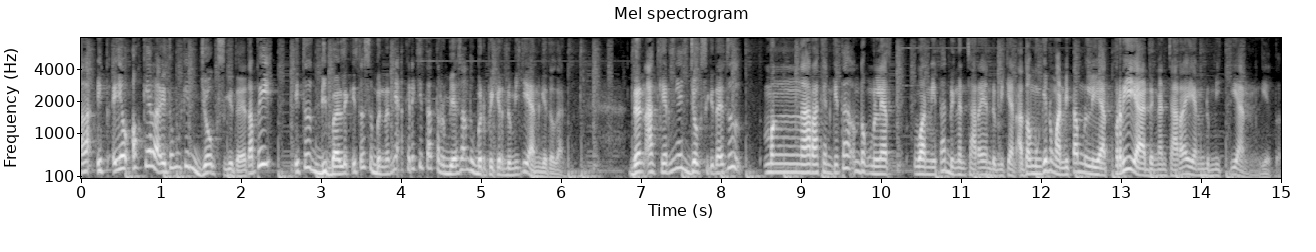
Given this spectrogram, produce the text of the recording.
Uh, itu ya oke okay lah itu mungkin jokes gitu ya. Tapi itu dibalik itu sebenarnya akhirnya kita terbiasa untuk berpikir demikian gitu kan dan akhirnya jokes kita itu mengarahkan kita untuk melihat wanita dengan cara yang demikian. Atau mungkin wanita melihat pria dengan cara yang demikian gitu.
